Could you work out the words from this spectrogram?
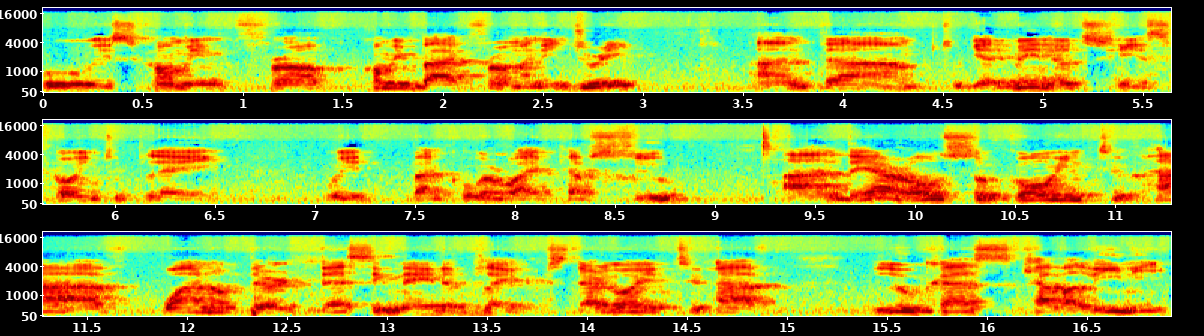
who is coming from coming back from an injury, and um, to get minutes, he's going to play with Vancouver Whitecaps too. And they are also going to have one of their designated players. They're going to have Lucas Cavallini,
